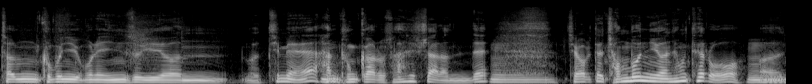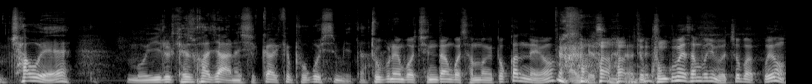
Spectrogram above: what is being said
전 그분이 이번에 인수위원 뭐 팀의 한 음. 분과로서 하실 줄 알았는데 음. 제가 볼 땐 전문위원 형태로 음. 어, 차후에 뭐 일을 계속하지 않으실까 이렇게 보고 있습니다. 두 분의 뭐 진단과 전망이 똑같네요. 알겠습니다. 좀 궁금해서 한번 좀 여쭤봤고요.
